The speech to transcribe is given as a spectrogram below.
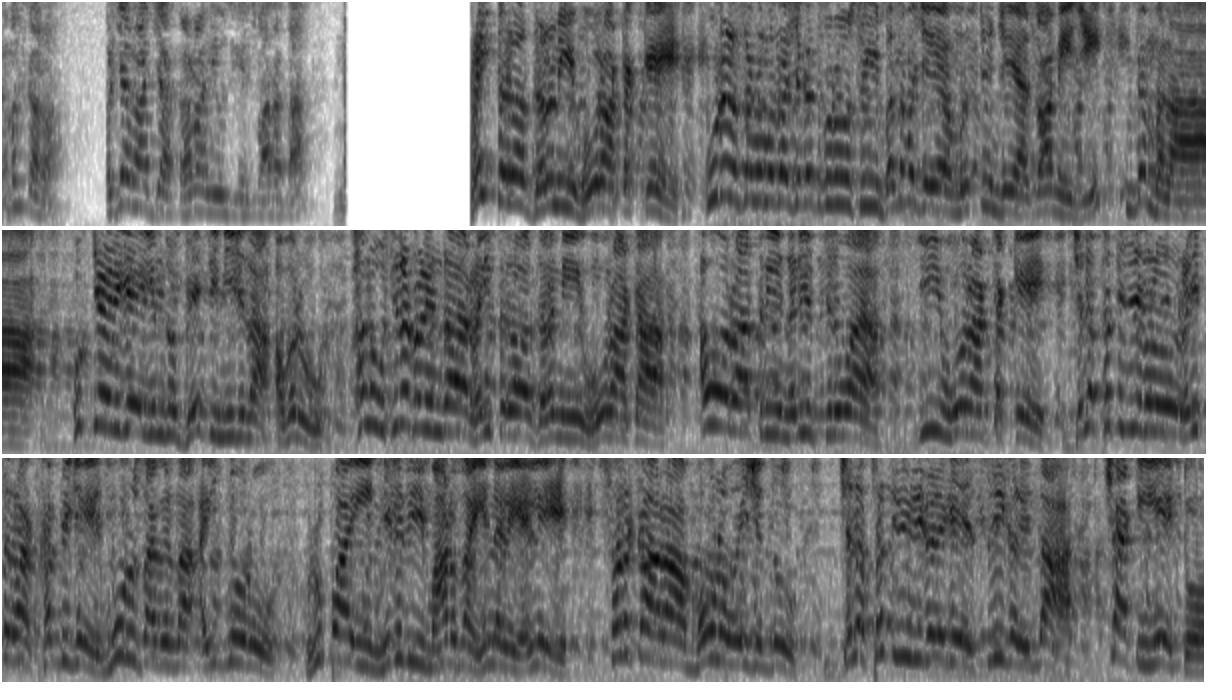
ನಮಸ್ಕಾರ. ಪ್ರಜಾರಾಜ್ಯ ಕನ್ನಡ ನ್ಯೂಸ್ಗೆ ಸ್ವಾಗತ. ರೈತರ ಧರಣಿ ಹೋರಾಟಕ್ಕೆ ಕೂಡಲ ಸಂಗಮದ ಜಗದ್ಗುರು ಶ್ರೀ ಬಸವಜಯ ಮೃತ್ಯುಂಜಯ ಸ್ವಾಮೀಜಿ ಬೆಂಬಲ. ಹುಕ್ಕೇರಿಗೆ ಇಂದು ಭೇಟಿ ನೀಡಿದ ಅವರು, ಹಲವು ದಿನಗಳಿಂದ ರೈತರ ಧರಣಿ ಹೋರಾಟ ಅಹೋರಾತ್ರಿ ನಡೆಯುತ್ತಿರುವ ಈ ಹೋರಾಟಕ್ಕೆ ಜನಪ್ರತಿನಿಧಿಗಳು ರೈತರ ಕಬ್ಬಿಗೆ ಮೂರು ಸಾವಿರದ ಐದುನೂರು ರೂಪಾಯಿ ನಿಗದಿ ಮಾಡದ ಹಿನ್ನೆಲೆಯಲ್ಲಿ ಸರ್ಕಾರ ಮೌನ ವಹಿಸಿದ್ದು ಜನಪ್ರತಿನಿಧಿಗಳಿಗೆ ಶ್ರೀಗಳಿಂದ ಚಾಟಿ ಏಟು.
